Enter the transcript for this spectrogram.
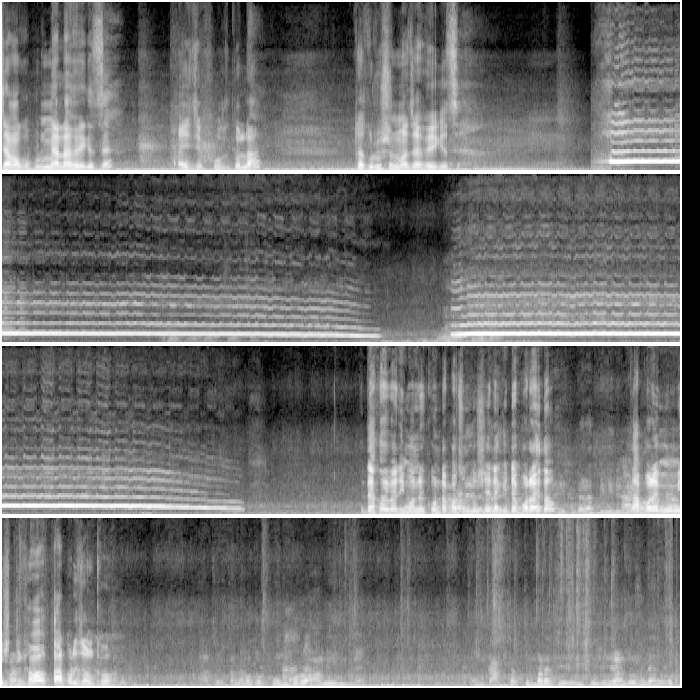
জামা কাপড় মেলা হয়ে গেছে, এই যে ফুল তোলা, ঠাকুর বসন মাজা হয়ে গেছে। দেখো এবার ইমনের কোনটা পছন্দ, সেটা কিটা পরায় দাও, তারপরে মিষ্টি খাও, তারপরে জল খাও। তাহলে আমাকে ফোন করো আমি ডাক্তার চেম্বারে শেষ শেষ হয়ে আমি তোমার সঙ্গে দেখা করব।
